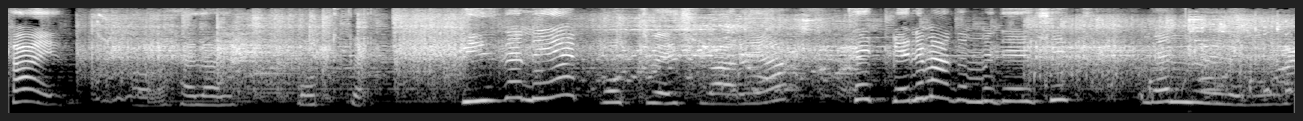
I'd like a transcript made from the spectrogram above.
Hayır. Aa, helal. Bot be. Bizde niye bot race var ya? Tek benim adım mı değişik? Ben mi öyle diyorum?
